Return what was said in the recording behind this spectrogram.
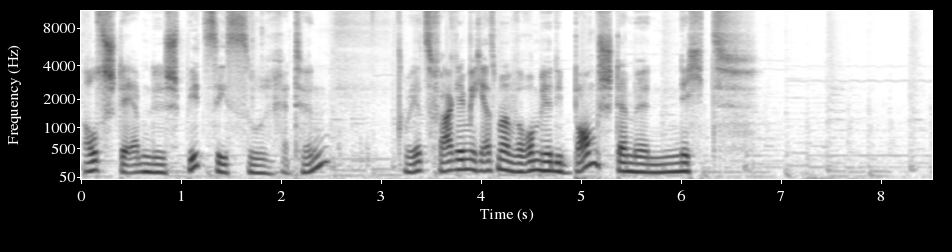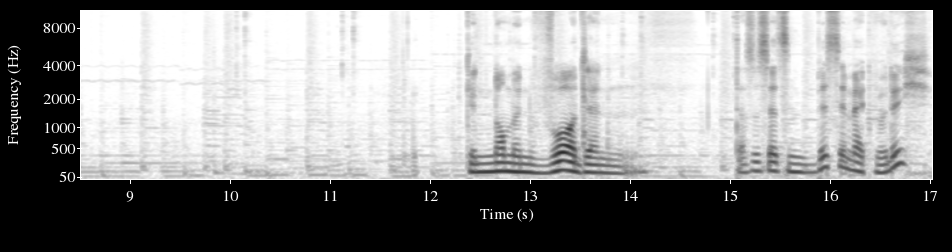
aussterbende Spezies zu retten. Aber jetzt frage ich mich erstmal, warum hier die Baumstämme nicht genommen wurden. Das ist jetzt ein bisschen merkwürdig.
